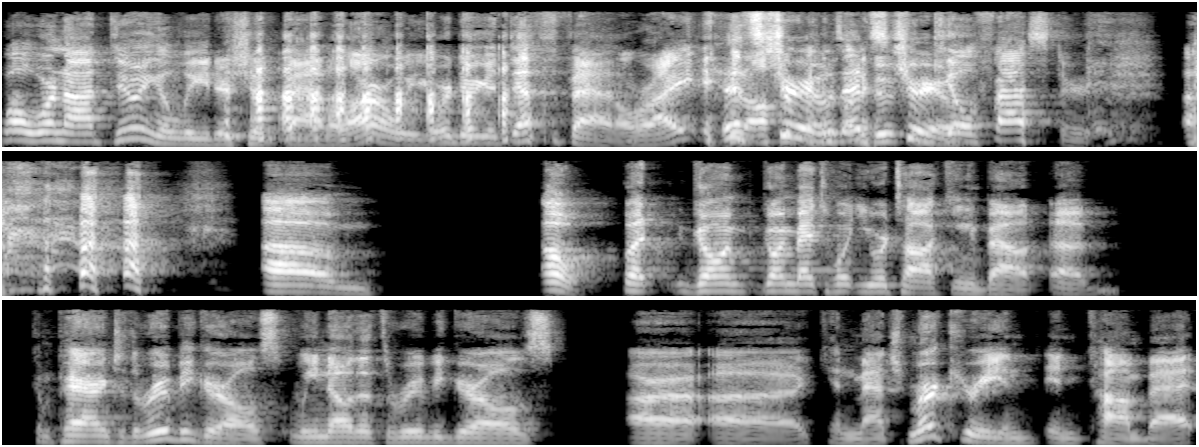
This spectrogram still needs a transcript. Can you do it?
Well, we're not doing a leadership battle, are we? We're doing a death battle, right? That's true, that's true. Kill faster. um. Oh, but going going back to what you were talking about, uh, comparing to the RWBY Girls, we know that the RWBY Girls are uh, can match Mercury in, in combat,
